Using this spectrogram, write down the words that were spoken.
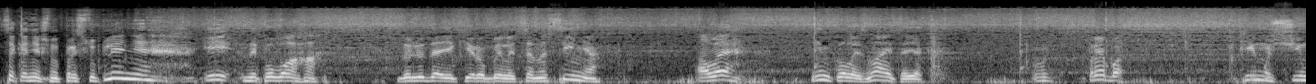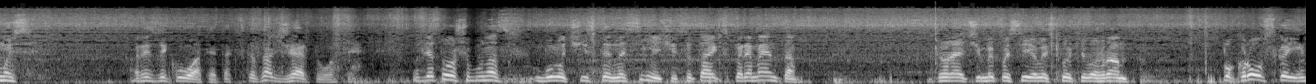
Це, звісно, преступлення і неповага до людей, які робили це насіння. Але інколи, знаєте, як треба кимось чимось ризикувати, так сказати, жертвувати. Ну, для того, щоб у нас було чисте насіння, чистота експеримента, До речі, ми посіяли 100 кг Покровської.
